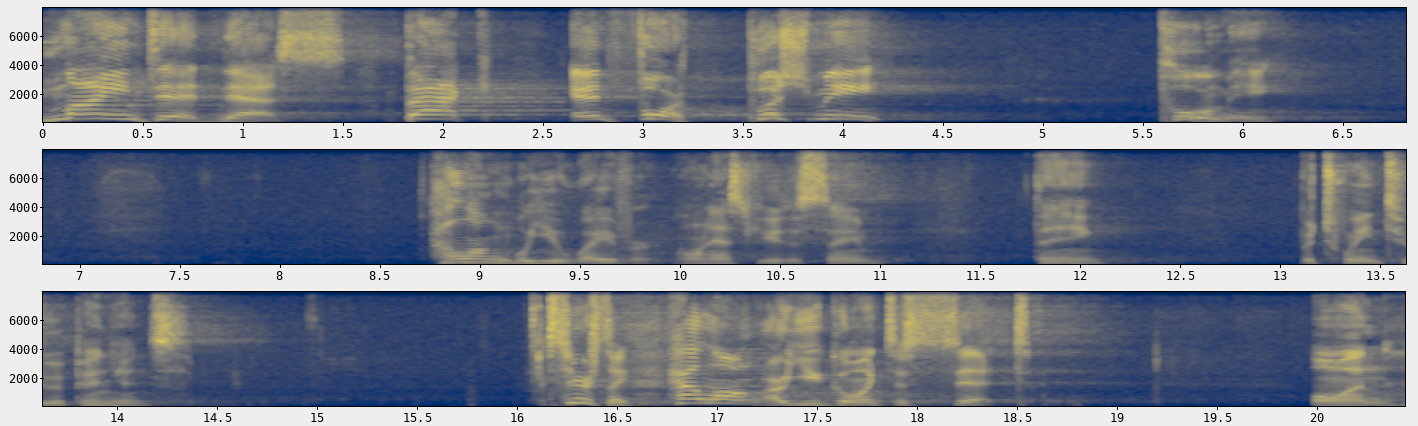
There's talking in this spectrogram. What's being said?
mindedness, back and forth. Push me, pull me. How long will you waver? I want to ask you the same thing between two opinions. Seriously, how long are you going to sit on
